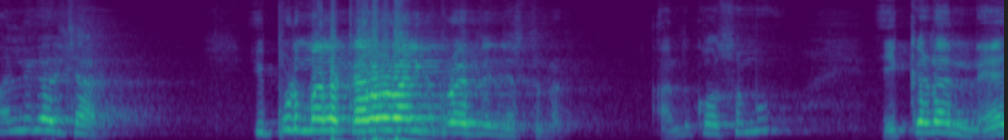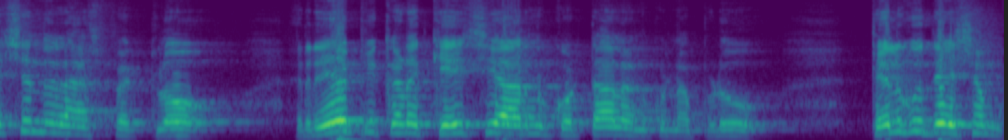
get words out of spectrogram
మళ్ళీ కలిశారు. ఇప్పుడు మళ్ళీ కలవడానికి ప్రయత్నం చేస్తున్నారు. అందుకోసము ఇక్కడ నేషనల్ ఆస్పెక్ట్లో రేపు ఇక్కడ కేసీఆర్ను కొట్టాలనుకున్నప్పుడు తెలుగుదేశం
